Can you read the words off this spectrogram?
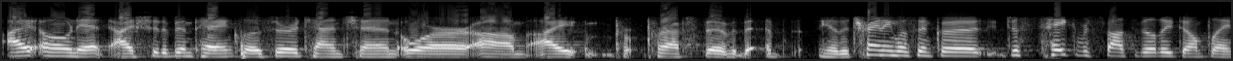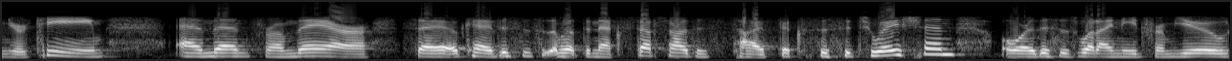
I own it. I should have been paying closer attention, or um, perhaps the, the you know the training wasn't good. Just take responsibility. Don't blame your team, and then from there say, okay, this is what the next steps are. This is how I fix the situation, or this is what I need from you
